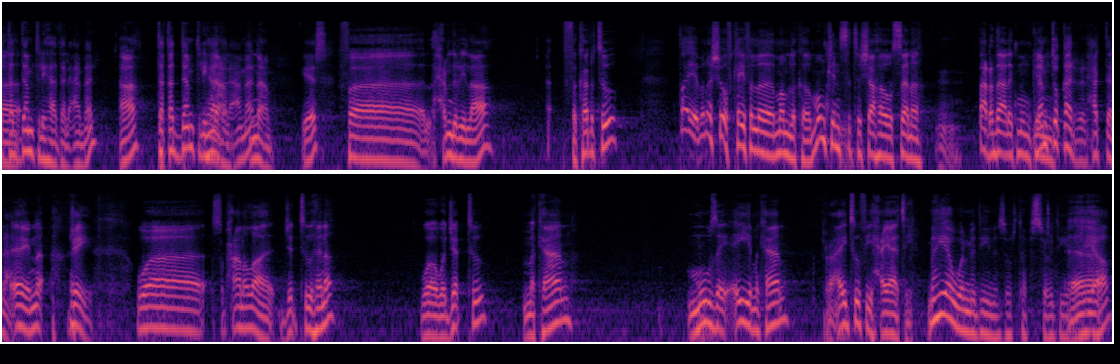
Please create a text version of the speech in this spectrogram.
تقدمت لهذا العمل. آه؟ تقدمت لهذا نعم. العمل. نعم. يس فالحمد لله فكرت طيب أنا أشوف كيف المملكة ممكن ستة شهر وسنة بعد ذلك ممكن. لم تقرر حتى الآن. إي جيد. وسبحان الله جئت هنا ووجدت مكان مو زي أي مكان رأيته في حياتي. ما هي أول مدينة زرتها في السعودية؟ آه، الرياض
